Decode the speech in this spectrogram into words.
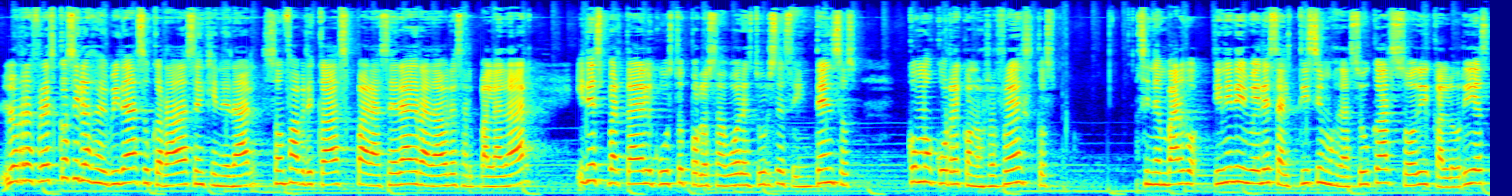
Los refrescos y las bebidas azucaradas en general son fabricadas para ser agradables al paladar y despertar el gusto por los sabores dulces e intensos, como ocurre con los refrescos. Sin embargo, tienen niveles altísimos de azúcar, sodio y calorías,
